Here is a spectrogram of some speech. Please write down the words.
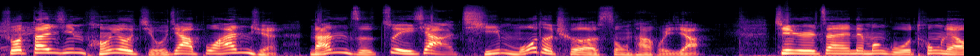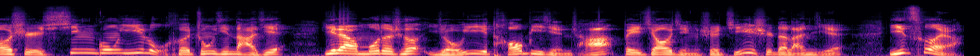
说担心朋友酒驾不安全，男子醉驾骑摩托车送他回家。近日，在内蒙古通辽市新宫一路和中心大街，一辆摩托车有意逃避检查，被交警是及时的拦截。一测呀，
